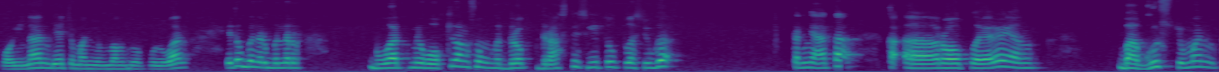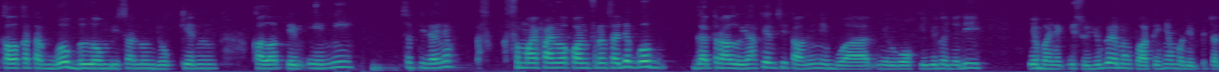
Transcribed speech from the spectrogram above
poinan dia cuma nyumbang 20-an itu bener-bener buat Milwaukee langsung ngedrop drastis gitu plus juga ternyata eh, role player yang bagus cuman kalau kata gue belum bisa nunjukin kalau tim ini setidaknya semifinal conference aja gue gak terlalu yakin sih tahun ini buat Milwaukee juga jadi ya banyak isu juga emang pelatihnya mau dipecat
